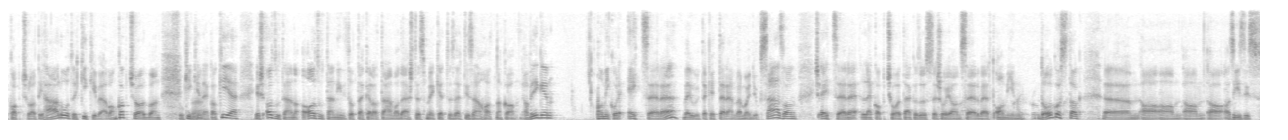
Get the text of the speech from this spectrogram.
kapcsolati hálót, hogy kikivel van kapcsolatban, Szuper. kikinek a kie, és azután, azután indították el a támadást, ez még 2016-nak a, a végén, amikor egyszerre beültek egy terembe mondjuk százan, és egyszerre lekapcsolták az összes olyan szervert, amin dolgoztak, a, a, a, a, az ISIS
